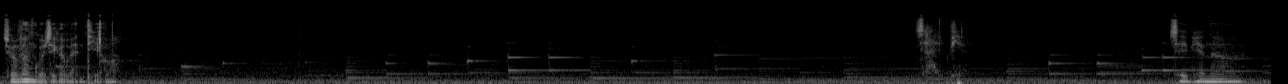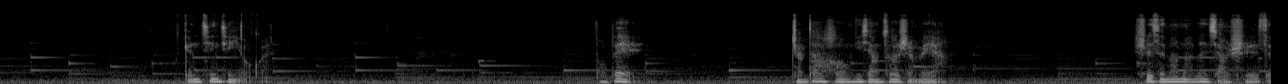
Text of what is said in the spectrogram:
就问过这个问题了。这篇呢跟亲情有关。宝贝，长大后你想做什么呀？狮子妈妈问小狮子。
